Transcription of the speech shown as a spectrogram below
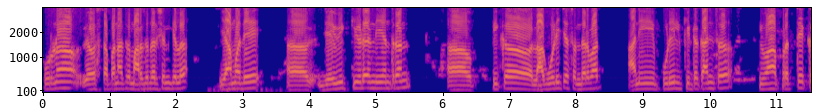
पूर्ण व्यवस्थापनाचं मार्गदर्शन केलं. यामध्ये जैविक कीड नियंत्रण पीक लागवडीच्या संदर्भात आणि पुढील कीटकांचं किंवा प्रत्येक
